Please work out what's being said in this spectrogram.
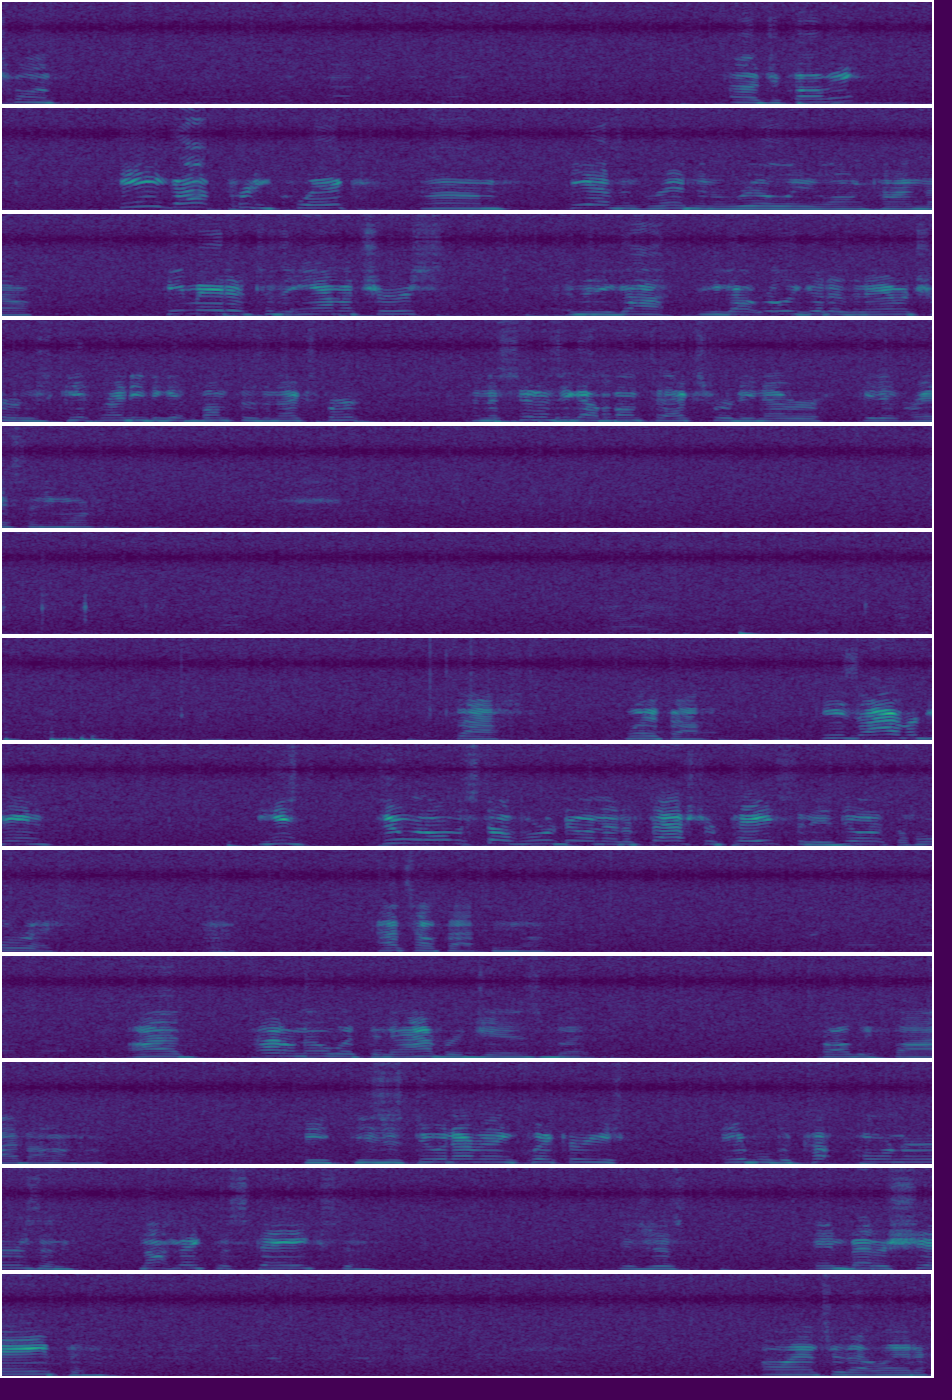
Which one? Uh, Jacoby? He got pretty quick. Um, he hasn't ridden in a really long time though. He made it to the amateurs, and then he got he got really good as an amateur and was getting ready to get bumped as an expert. And as soon as he got bumped to expert, he never he didn't race anymore. Fast, way fast. He's averaging. He's doing all the stuff we're doing at a faster pace, and he's doing it the whole race. That's how fast he's going. I I don't know what an average is, but probably five. I don't know. He, he's just doing everything quicker. He's able to cut corners and not make mistakes, and he's just in better shape. And I'll answer that later.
